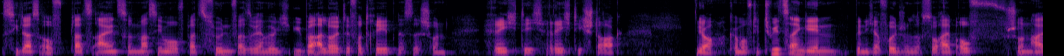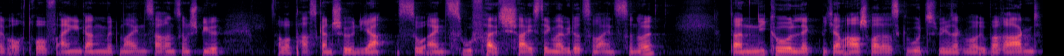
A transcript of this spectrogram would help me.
Silas auf Platz 1 und Massimo auf Platz 5. Also wir haben wirklich überall Leute vertreten. Das ist schon richtig, richtig stark. Ja, können wir auf die Tweets eingehen. Bin ich ja vorhin schon so halb auf, schon halb auch drauf eingegangen mit meinen Sachen zum Spiel. Aber passt ganz schön. Ja, so ein Zufallsscheißding mal wieder zum 1 zu 0. Dann Nico leckt mich am Arsch, war das gut. Wie gesagt, war überragend.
